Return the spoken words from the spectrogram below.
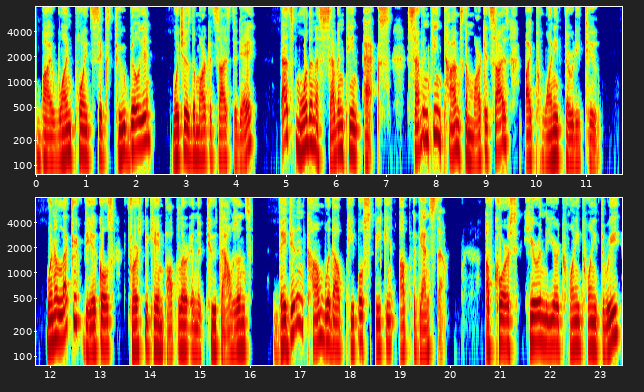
by 1.62 billion, which is the market size today, that's more than a 17x, 17 times the market size by 2032. When electric vehicles first became popular in the 2000s, they didn't come without people speaking up against them. Of course, here in the year 2023,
